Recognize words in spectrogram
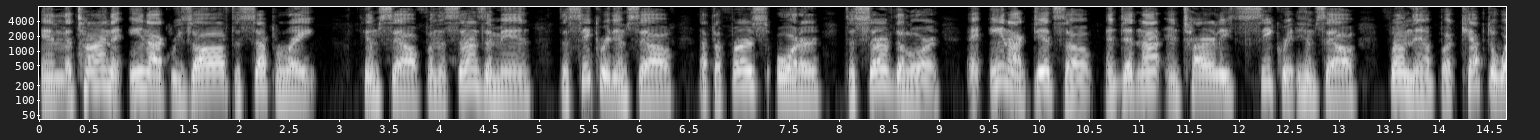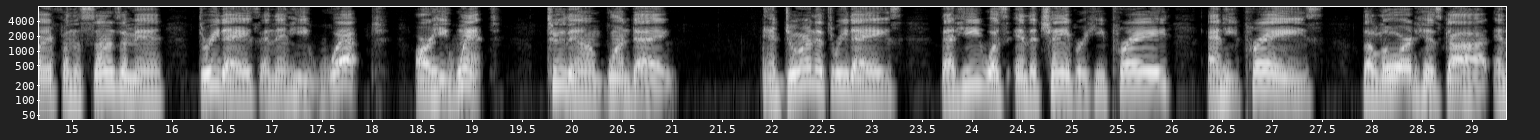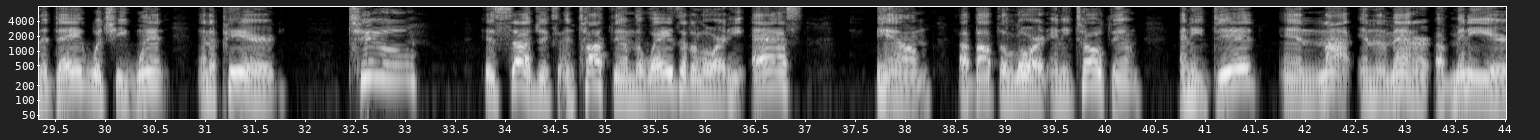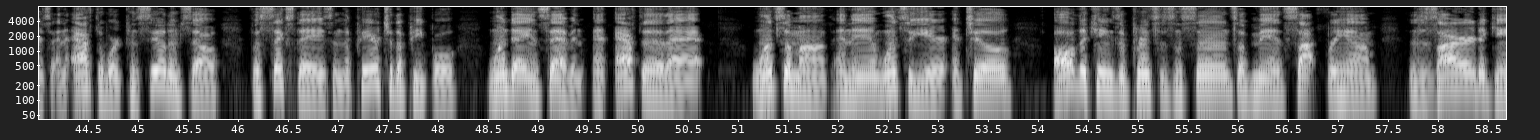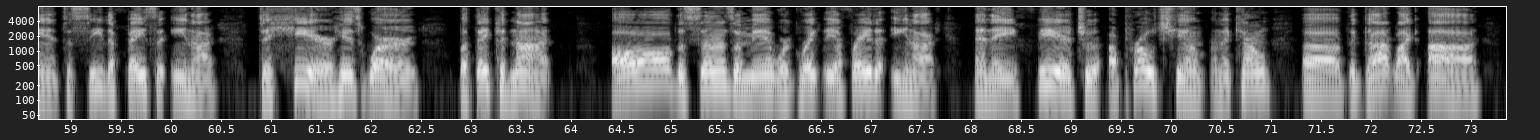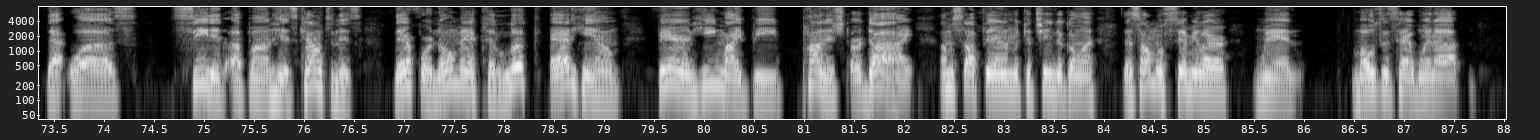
in the time that Enoch resolved to separate himself from the sons of men, to secret himself at the first order to serve the Lord. And Enoch did so, and did not entirely secret himself from them, but kept away from the sons of men three days, and then he wept, or he went to them one day. And during the three days, that he was in the chamber, he prayed and he praised the Lord his God. And the day which he went and appeared to his subjects and taught them the ways of the Lord, he asked him about the Lord, and he told them, and he did and not in the manner of many years, and afterward concealed himself for six days and appeared to the people one day in seven. And after that, once a month and then once a year until All the kings and princes and sons of men sought for him and desired again to see the face of Enoch, to hear his word, but they could not. All the sons of men were greatly afraid of Enoch, and they feared to approach him on account of the godlike awe that was seated upon his countenance. Therefore, no man could look at him, fearing he might be punished or die. I'm gonna stop there and I'm gonna continue to go on. That's almost similar when Moses had went up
